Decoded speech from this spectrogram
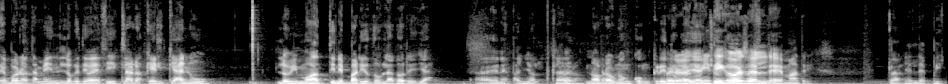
eh, bueno, también lo que te iba a decir, claro, es que el Keanu, lo mismo tienes varios dobladores ya eh, en español. ¿sabes? No habrá uno en concreto Pero que el haya hecho mítico es el de. Matrix. Claro. El de Speed.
